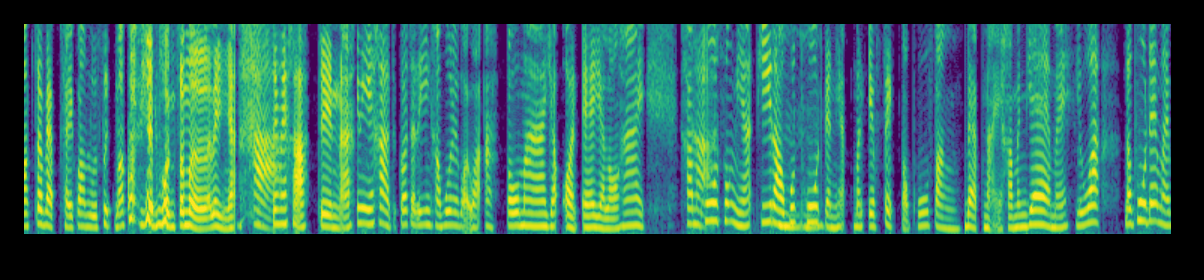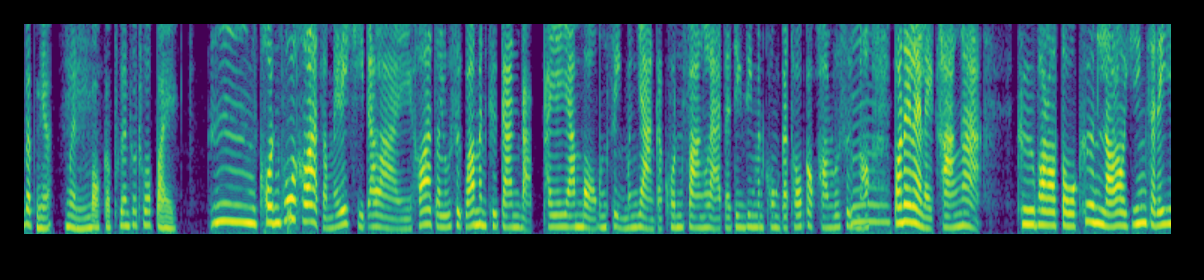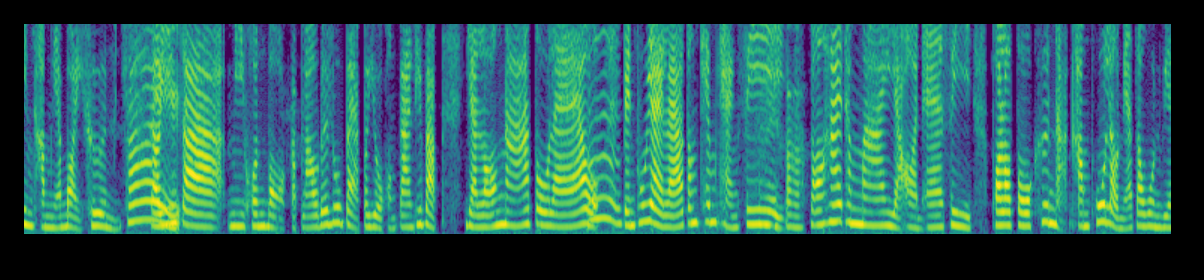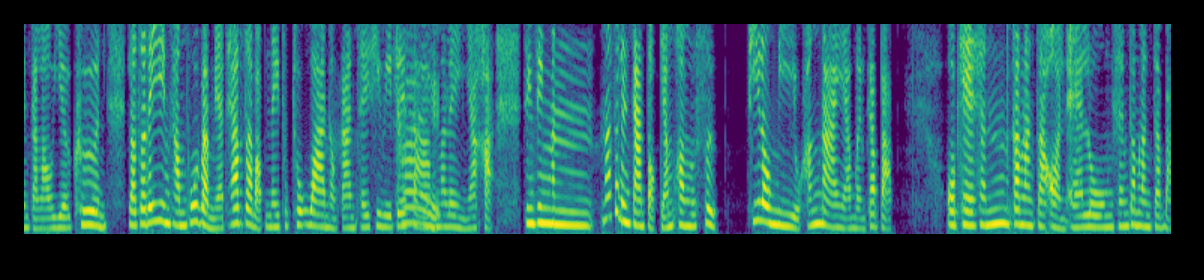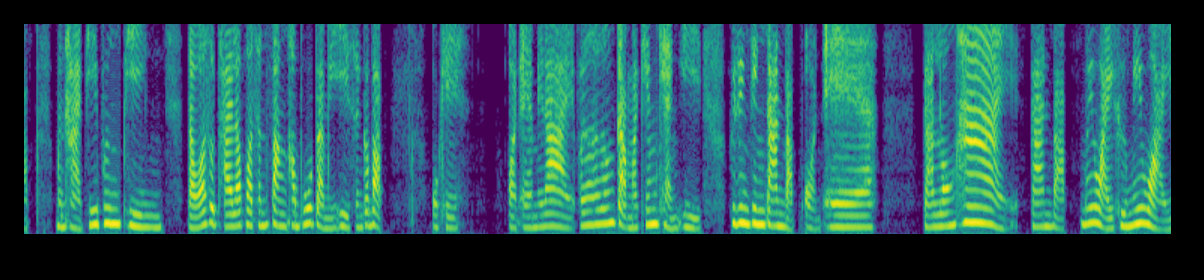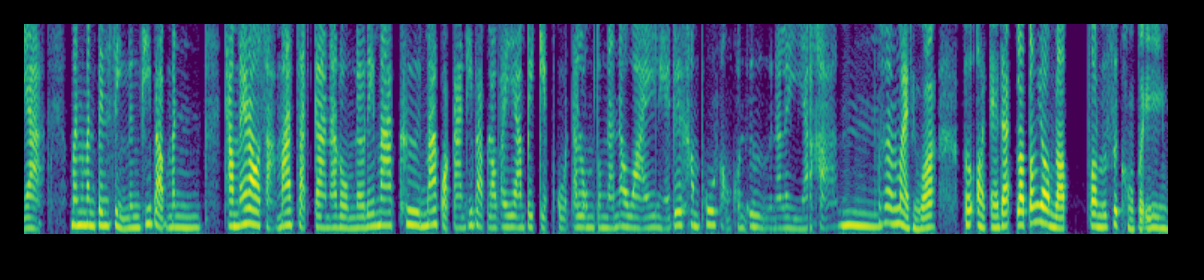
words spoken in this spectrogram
มักจะแบบใช้ความรู้สึกมากกว่าเหตุผลเสมออะไรอย่างเงี้ยค่ะใช่ไหมคะ เจนนะทีนี้ค่ะก็จะได้ยินคำพูดบ่อยๆว่าอะโตมาอย่าอ่อนแออย่าร้องไห้คำค่ะพูดพวกเนี้ยที่เราอืมพูดอืมพูดกันเนี่ยมันเอฟเฟกต์ต่อผู้ฟังแบบไหนคะมันแย่ไหมหรือว่าเราพูดได้ไหมแบบเนี้ยเหมือนบอกกับเพื่อนทั่ว ๆ ไปอืมคนพูดเขาอาจจะไม่ได้คิดอะไรเขาอาจจะรู้สึกว่ามันคือการแบบพยายามบอกบางสิ่งบางอย่างกับคนฟังแหละแต่จริง ๆ มันคงกระทบกับความรู้สึกเนาะอืมเพราะในหลาย ๆ ครั้งอะ คือพอเราโตขึ้นแล้วเรายิ่งจะได้ยินคำนี้บ่อยขึ้น ใช่ เรายิ่งจะมีคนบอกกับเราด้วยรูปแบบประโยคของการที่แบบ อย่าร้องนะโตแล้วอืมเป็นผู้ใหญ่แล้วต้องเข้มแข็งสิใช่ค่ะร้องไห้ทำไม อย่าอ่อนแอสิพอเราโตขึ้นอะคำพูดเหล่านี้จะวนเวียนกับเราเยอะขึ้น เราจะได้ยินคำพูดแบบเนี้ยแทบจะแบบในทุกๆวันของการใช้ชีวิตด้วยใช่ซ้ำอะไรอย่างเงี้ยค่ะ จริง ๆ มันน่าจะเป็นการตอกย้ำความรู้สึกที่เรามีอยู่ข้างในอะเหมือนกับแบบ โอเค ฉันกำลังจะอ่อนแอลง ฉันกำลังจะแบบเหมือนหาที่พึ่งพิง แต่ว่าสุดท้ายแล้วพอฉันฟังคำพูดแบบนี้อีก ฉันก็แบบ โอเค อ่อนแอไม่ได้ เพราะฉะนั้นต้องกลับมาเข้มแข็งอีก คือจริง ๆ การแบบอ่อนแอ การร้องไห้ การแบบไม่ไหวคือไม่ไหวอะ มันมันเป็นสิ่งหนึ่งที่แบบมันทำให้เราสามารถจัดการอารมณ์เราได้มากขึ้น มากกว่าการที่แบบเราพยายามไปเก็บกดอารมณ์ตรงนั้นเอาไว้เนี่ยด้วยคำพูดของคนอื่นอะไรอย่างเงี้ยค่ะเพราะฉะนั้นหมายถึงว่าเอออ่อนแอได้เราต้องยอมรับความรู้สึกของตัวเอง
